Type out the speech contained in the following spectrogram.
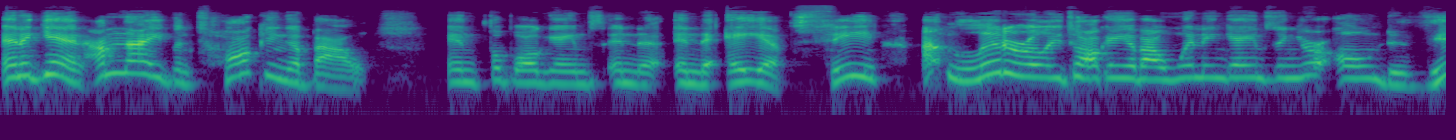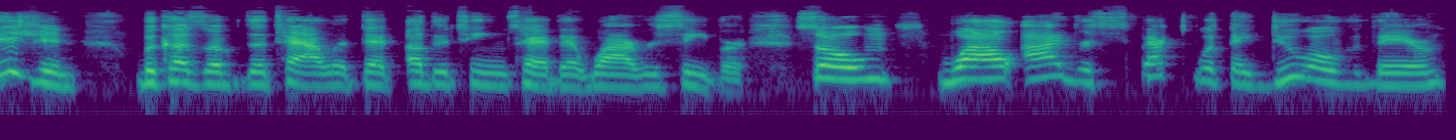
And again, I'm not even talking about in football games in the in the AFC. I'm literally talking about winning games in your own division because of the talent that other teams have at wide receiver. So while I respect what they do over there,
